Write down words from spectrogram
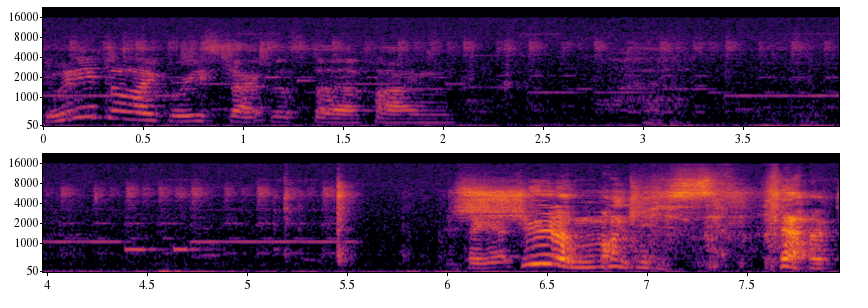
do we need to like restart this to find? Shoot a monkey stuck.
